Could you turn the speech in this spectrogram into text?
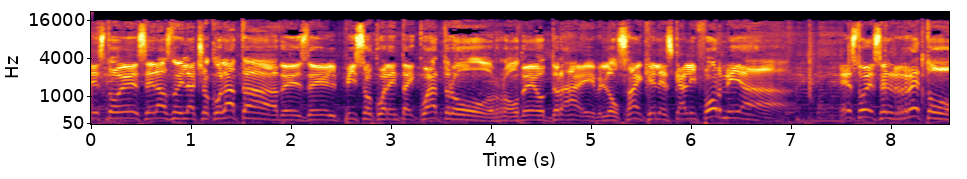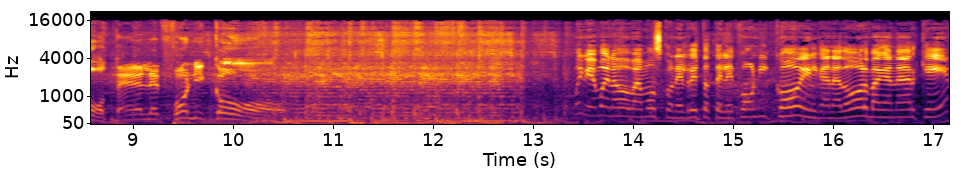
Esto es Erasmo y la Chocolata desde el piso 44, Rodeo Drive, Los Ángeles, California. Esto es el reto telefónico. Muy bien, bueno, vamos con el reto telefónico. El ganador va a ganar qué?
